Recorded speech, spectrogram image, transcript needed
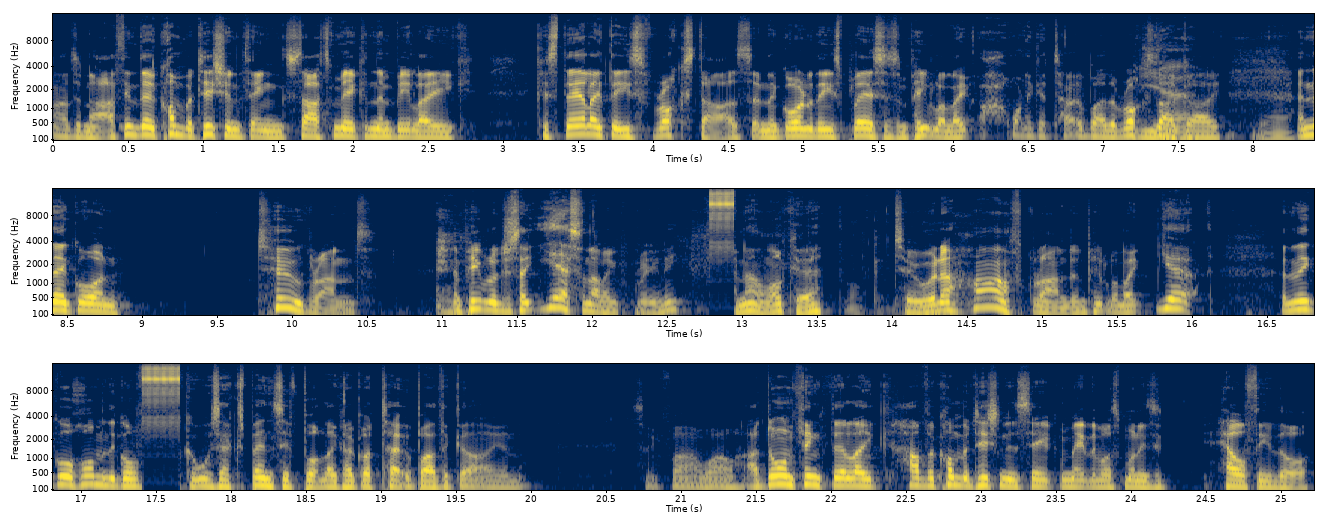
I don't know. I think the competition thing starts making them be like, because they're like these rock stars, and they're going to these places, and people are like, "Oh, I want to get tattooed by the rock star Yeah. guy," Yeah. and they're going two grand, and people are just like, "Yes," and they're like, "Really? No, okay, two and a half grand," and people are like, "Yeah," and then they go home and they go, "It was expensive, but like I got tattooed by the guy," and it's like, "Wow, wow." I don't think they like have a competition and say who can make the most money. Is healthy though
